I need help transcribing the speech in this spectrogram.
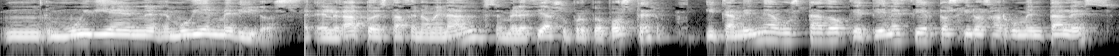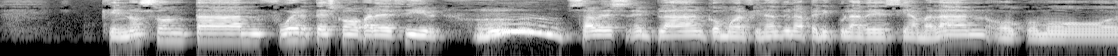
mm, muy, bien, muy bien medidos. El gato está fenomenal, se merecía su propio póster. Y también me ha gustado que tiene ciertos giros argumentales que no son tan fuertes como para decir, ah", ¿sabes? En plan, como al final de una película de Siamalan o como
